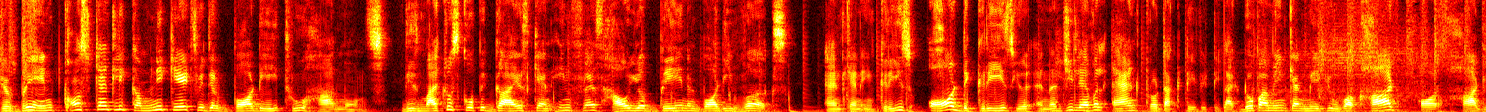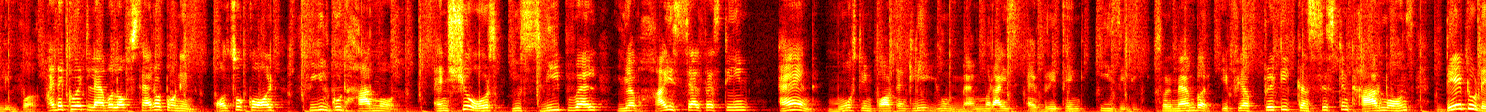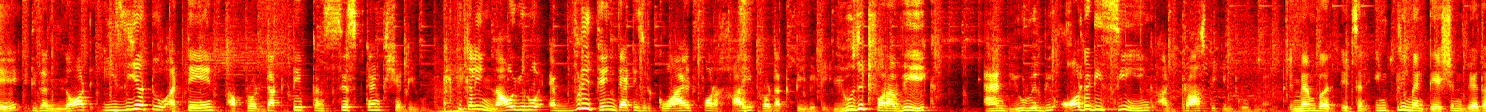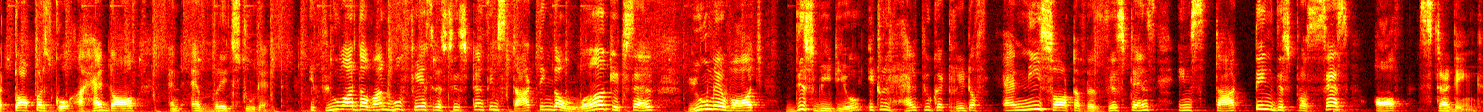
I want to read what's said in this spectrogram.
Your brain constantly communicates with your body through hormones. These microscopic guys can influence how your brain and body works and can increase or decrease your energy level and productivity. Like dopamine can make you work hard or hardly work. Adequate level of serotonin, also called feel-good hormone, ensures you sleep well, you have high self-esteem and most importantly you memorize everything easily so remember if you have pretty consistent hormones day to day it is a lot easier to attain a productive consistent schedule practically now you know everything that is required for high productivity use it for a week and you will be already seeing a drastic improvement. Remember, it's an implementation where the toppers go ahead of an average student. If you are the one who face resistance in starting the work itself, you may watch this video. It will help you get rid of any sort of resistance in starting this process of studying.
